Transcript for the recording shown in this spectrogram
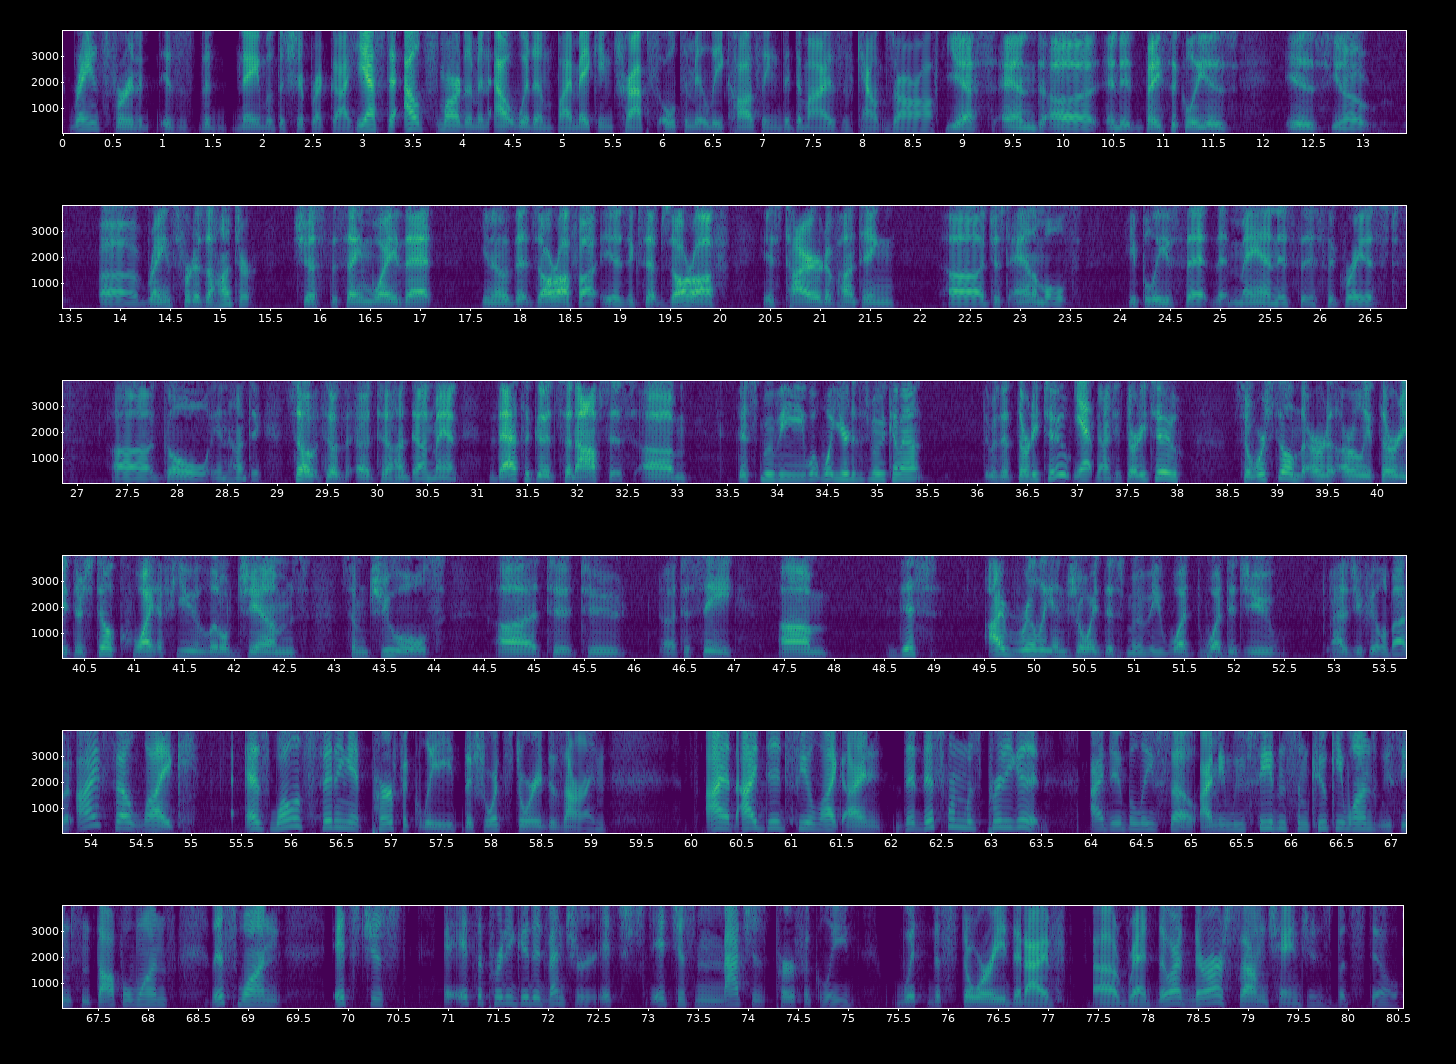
Rainsford is the name of the shipwreck guy. He has to outsmart him and outwit him by making traps, ultimately causing the demise of Count Zaroff. Yes, and uh, and it basically is is you know uh, Rainsford is a hunter, just the same way that you know that Zaroff uh, is, except Zaroff is tired of hunting uh, just animals. He believes that, that man is the, is the greatest uh, goal in hunting. So, so uh, to hunt down man, that's a good synopsis. Um, this movie, what what year did this movie come out? Was it thirty two? Yep. nineteen thirty two. So we're still in the early, early 30s. There's still quite a few little gems, some jewels uh, to to uh, to see. Um, this I really enjoyed this movie. What what did you how did you feel about it? I felt like, as well as fitting it perfectly, the short story design, I I did feel like I th- this one was pretty good. I do believe so. I mean, we've seen some kooky ones, we've seen some thoughtful ones. This one, it's just it's a pretty good adventure. It's it just matches perfectly with the story that I've uh, read. There are there are some changes, but still,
